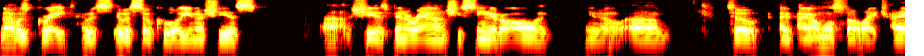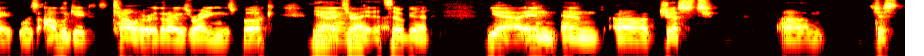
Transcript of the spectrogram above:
that was great. It was it was so cool. You know, she is uh, she has been around. She's seen it all, and you know, um, so I, I, almost felt like I was obligated to tell her that I was writing this book. Yeah, and, that's right. That's so good. Yeah, and and uh, just um, just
